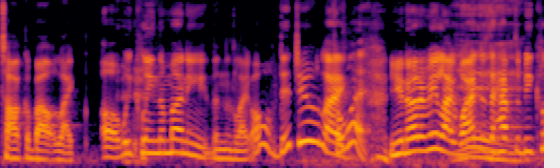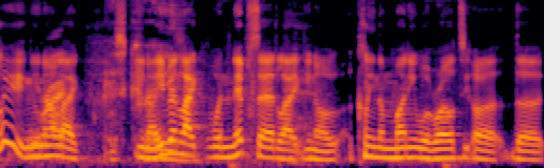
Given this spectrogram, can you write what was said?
talk about like, "Oh, we cleaned the money," then it's like, "Oh, did you?" Like, what? You know what I mean? Like, why does it have to be clean? You know, like you know, even like when Nip said like, you know, clean the money with royalty, uh, the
